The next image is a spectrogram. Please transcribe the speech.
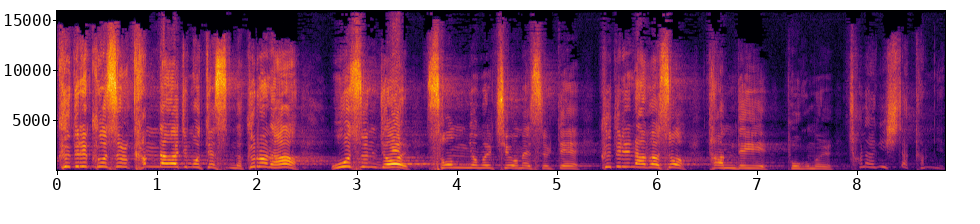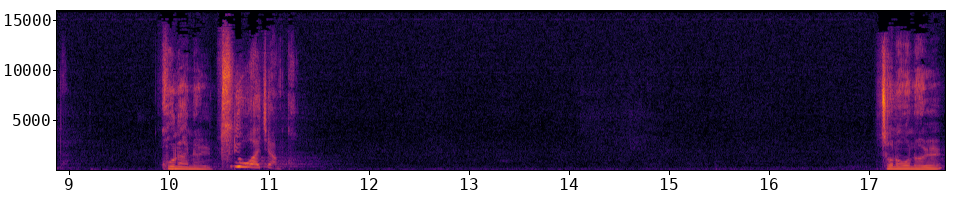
그들이 그것을 감당하지 못했습니다. 그러나 오순절 성령을 체험했을 때 그들이 나가서 담대히 복음을 전하기 시작합니다. 고난을 두려워하지 않고. 저는 오늘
